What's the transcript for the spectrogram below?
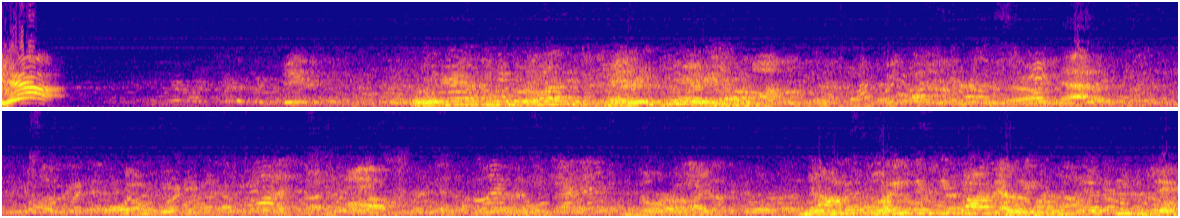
Yeah! The winner on table one is No, it isn't. Now it's one fifty-five to one seventy-six.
